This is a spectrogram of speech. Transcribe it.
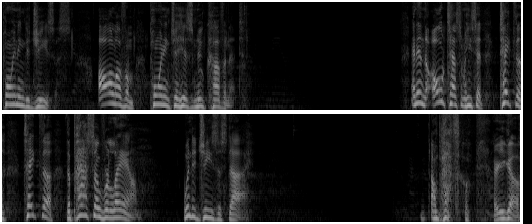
pointing to Jesus, all of them pointing to his new covenant. And in the Old Testament, he said, take the, take the, the Passover lamb. When did Jesus die? On Passover. There you go.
